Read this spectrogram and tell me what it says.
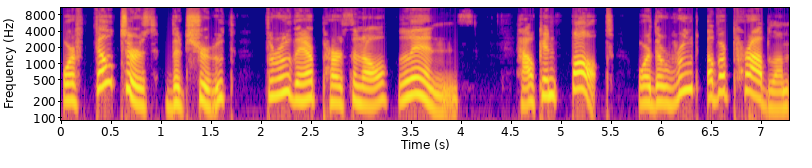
or filters the truth through their personal lens. How can fault or the root of a problem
